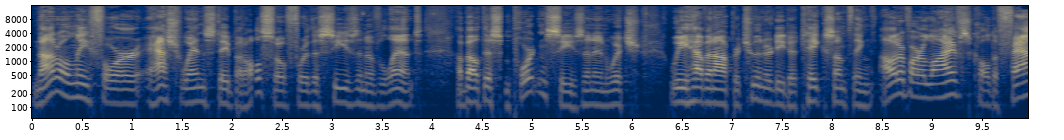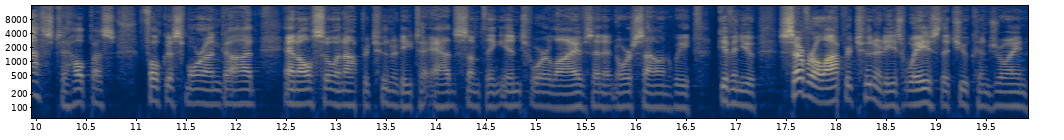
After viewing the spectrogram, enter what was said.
not only for Ash Wednesday, but also for the season of Lent, about this important season in which we have an opportunity to take something out of our lives called a fast to help us focus more on God, and also an opportunity to add something into our lives. And at North Sound, we've given you several opportunities, ways that you can join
